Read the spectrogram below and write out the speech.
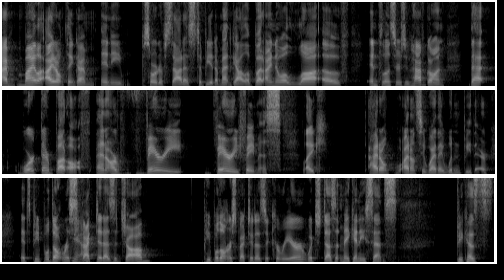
I'm my I don't think I'm any sort of status to be at a Met Gala, but I know a lot of influencers who have gone that work their butt off and are very very famous. Like I don't I don't see why they wouldn't be there. It's people don't respect it as a job. People don't respect it as a career, which doesn't make any sense. Because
